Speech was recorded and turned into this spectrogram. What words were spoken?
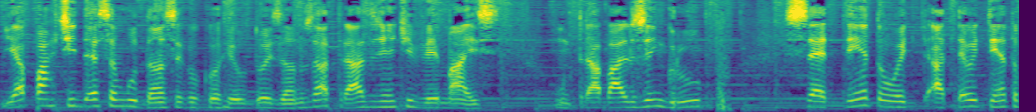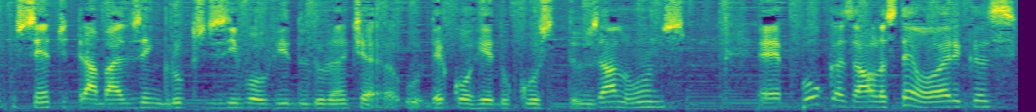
E a partir dessa mudança que ocorreu dois anos atrás, a gente vê mais um trabalhos em grupo, 70 até 80% de trabalhos em grupos desenvolvidos durante o decorrer do curso dos alunos é, poucas aulas teóricas,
